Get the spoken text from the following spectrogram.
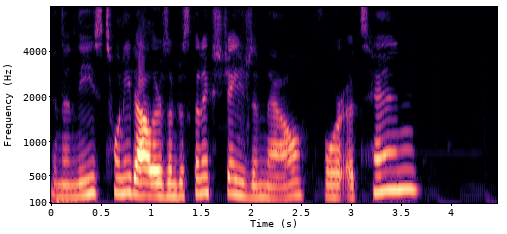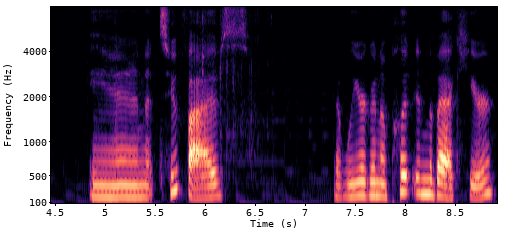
And then these $20, I'm just going to exchange them now for a 10 and two fives that we are going to put in the back here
